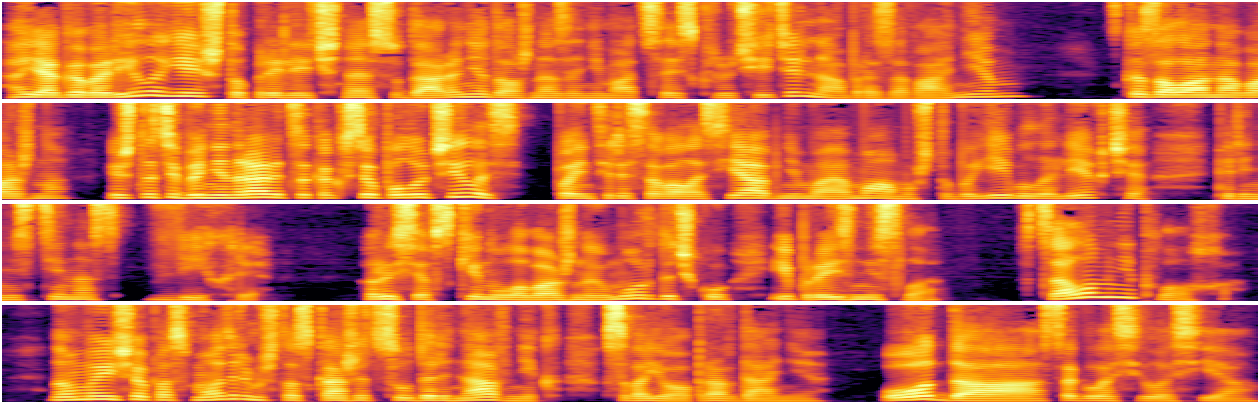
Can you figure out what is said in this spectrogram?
А я говорила ей, что приличная сударыня должна заниматься исключительно образованием, сказала она важно. И что тебе не нравится, как все получилось? поинтересовалась я, обнимая маму, чтобы ей было легче перенести нас в вихре. Рыся вскинула важную мордочку и произнесла: в целом неплохо. Но мы еще посмотрим, что скажет сударь Навник в свое оправдание. О, да, согласилась я.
